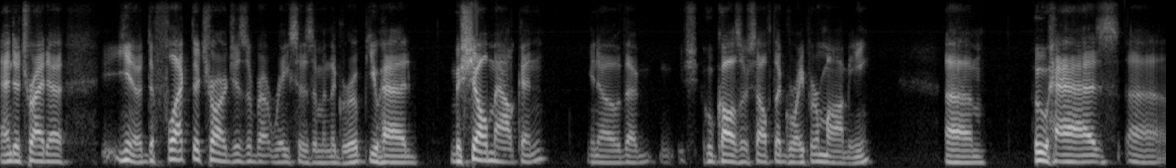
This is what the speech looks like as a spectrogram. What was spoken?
and to try to, you know, deflect the charges about racism in the group. You had Michelle Malkin, you know, the who calls herself the Groyper Mommy, um, who has uh,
